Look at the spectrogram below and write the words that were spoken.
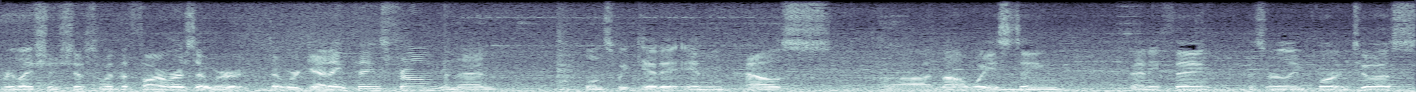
relationships with the farmers that we're that we're getting things from, and then once we get it in house, uh, not wasting anything is really important to us.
